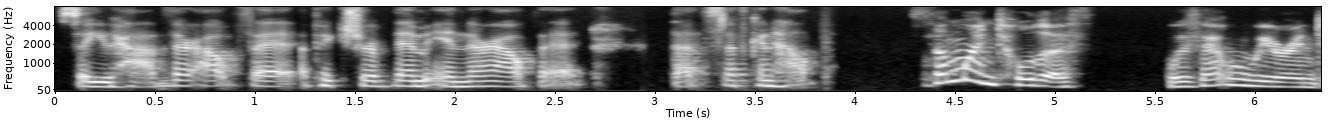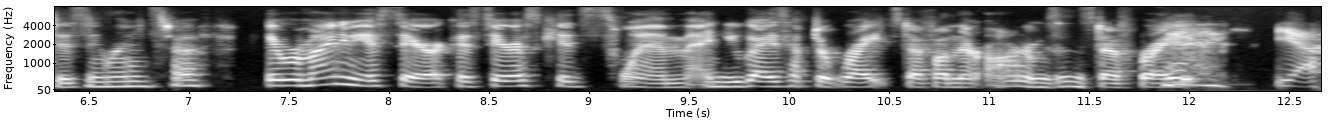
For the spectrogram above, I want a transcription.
so you have their outfit, a picture of them in their outfit, that stuff can help. Someone told us was that when we were in Disneyland stuff? It reminded me of Sarah because Sarah's kids swim and you guys have to write stuff on their arms and stuff, right? yeah.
